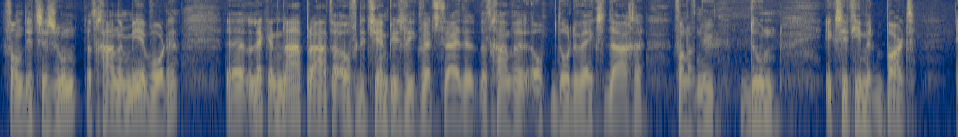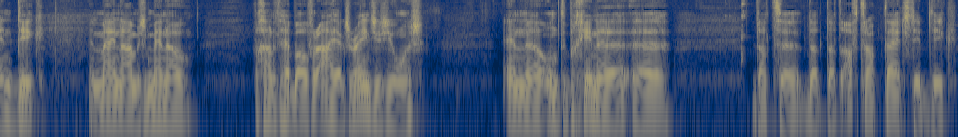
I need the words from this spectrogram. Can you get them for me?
van dit seizoen. Dat gaan er meer worden. Eh, lekker napraten over de Champions League wedstrijden. Dat gaan we op door de weekse dagen vanaf nu doen. Ik zit hier met Bart en Dick. En mijn naam is Menno. We gaan het hebben over Ajax Rangers, jongens. En eh, om te beginnen, eh, dat, uh, dat, dat aftraptijdstip, Dick.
